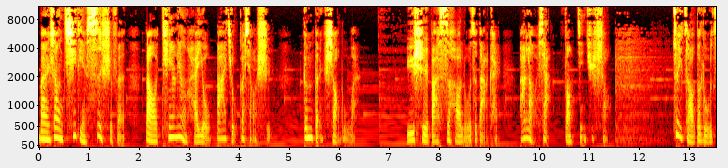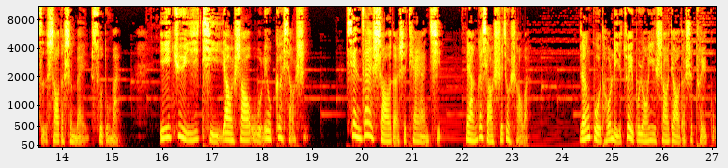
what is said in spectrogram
晚上七点四十分到天亮还有八九个小时，根本烧不完。于是把四号炉子打开，把老夏放进去烧。最早的炉子烧的是煤，速度慢，一具遗体要烧五六个小时。现在烧的是天然气，两个小时就烧完。人骨头里最不容易烧掉的是腿骨，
